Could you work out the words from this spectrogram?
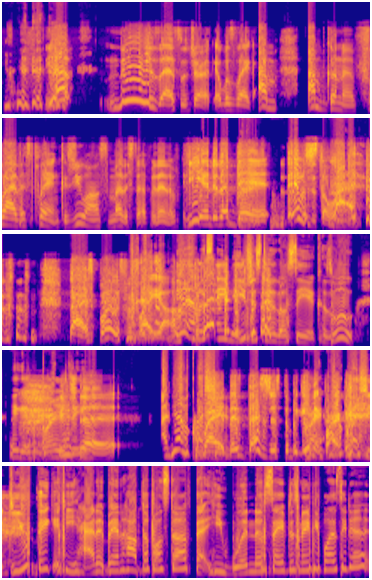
Yeah. yep. Knew his ass was drunk. It was like, I'm, I'm gonna fly this plane because you on some other stuff, and then he ended up dead. It was just a lot. Sorry, spoilers for flight, y'all. you haven't seen it. You should still go see it because woo, it gets crazy. I do have a question. Right, this, that's just the beginning right, part. I have a question. Do you think if he hadn't been hopped up on stuff, that he wouldn't have saved as many people as he did?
